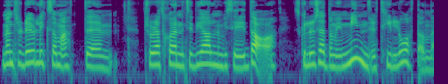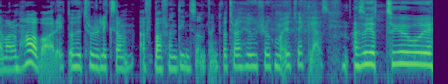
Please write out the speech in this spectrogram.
Men tror du liksom att, eh, tror att skönhetsidealen vi ser idag, skulle du säga att de är mindre tillåtande än vad de har varit? Och hur tror du liksom, bara från din synpunkt, vad tror du, hur tror du kommer att utvecklas? Alltså jag tror...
